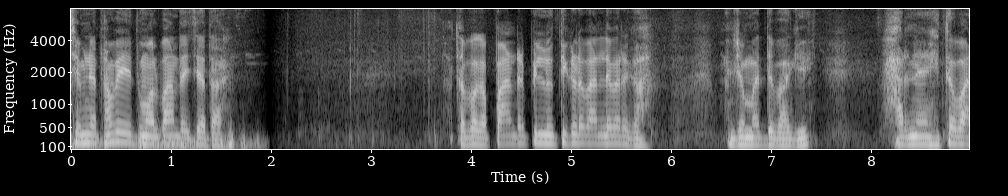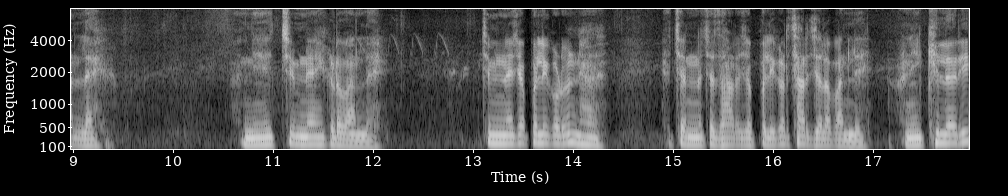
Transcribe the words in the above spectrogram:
चिमण्या थांबे तुम्हाला बांधायचे आता. आता बघा पांढरे पिल्लू तिकडं बांधले बरं का. म्हणजे मध्यभागी. हरण्या इथं बांधलाय. आणि चिमण्या इकडं बांधलाय. चिमण्याच्या पलीकडून ह्या चन्नाच्या झाडाच्या पलीकडं सारजेला बांधले आणि खिलरी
